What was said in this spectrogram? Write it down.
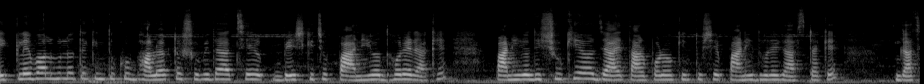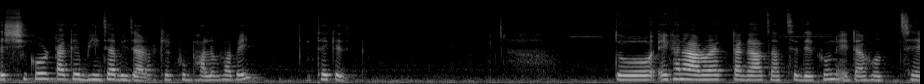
এই ক্লে বলগুলোতে কিন্তু খুব ভালো একটা সুবিধা আছে। বেশ কিছু পানিও ধরে রাখে। পানি যদি শুকিয়েও যায়, তারপরেও কিন্তু সে পানি ধরে গাছটাকে, গাছের শিকড়টাকে ভিজা ভিজা রাখে, খুব ভালোভাবেই থেকে তো এখানে আরও একটা গাছ আছে, দেখুন। এটা হচ্ছে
